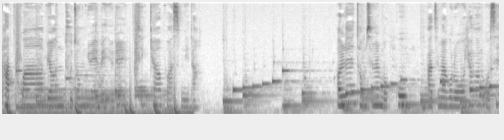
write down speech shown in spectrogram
밥과 면 두 종류의 메뉴를 시켜 보았습니다. 얼른 점심을 먹고 마지막으로 향한 곳은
